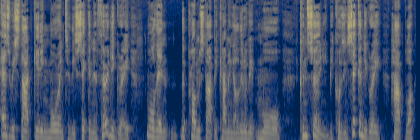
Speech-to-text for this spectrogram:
as we start getting more into the second and third degree, well, then the problems start becoming a little bit more concerning because in second degree heart block,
